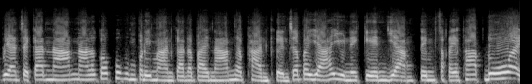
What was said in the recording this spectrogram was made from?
บริหารจัดการน้ำนะแล้วก็ควบคุมปริมาณการระบายน้ำเนี่ยผ่านเขื่อนเจ้าพระยาให้อยู่ในเกณฑ์อย่างเต็มศักยภาพด้วย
